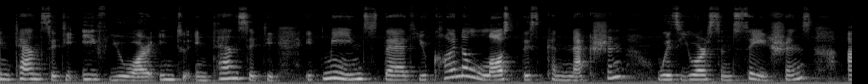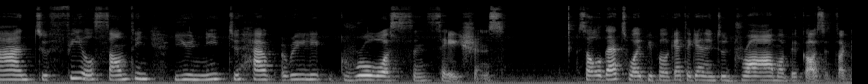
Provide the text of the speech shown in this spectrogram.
intensity if you are into intensity it means that you kind of lost this connection with your sensations and to feel something you need to have really gross sensations so that's why people get again into drama because it's like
